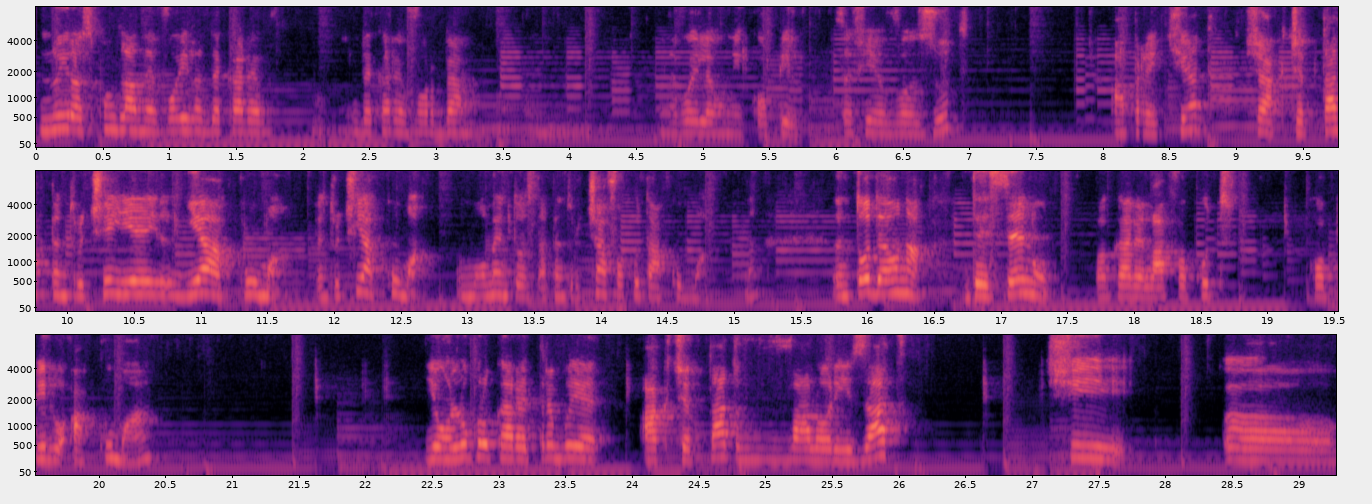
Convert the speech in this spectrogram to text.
nu-i răspund la nevoile de care, de care vorbeam, nevoile unui copil. Să fie văzut, apreciat și acceptat pentru ce el e acum, pentru ce e acum, în momentul ăsta, pentru ce a făcut acum. Da? Întotdeauna desenul pe care l-a făcut copilul acum e un lucru care trebuie acceptat, valorizat și uh,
